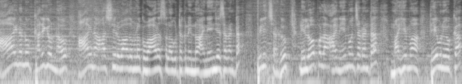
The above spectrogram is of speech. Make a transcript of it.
ఆయన నువ్వు కలిగి ఉన్నావు. ఆయన ఆశీర్వాదములకు వారసులు అగుటకు నిన్ను ఆయన ఏం చేశాడంట? పిలిచాడు. నీ లోపల ఆయన ఏమి ఉంచాడంట? మహిమ దేవుని యొక్క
